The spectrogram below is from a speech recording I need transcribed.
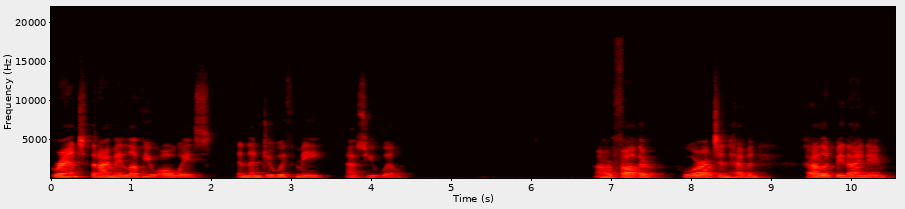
Grant that I may love you always, and then do with me as you will. Our Father, who art in heaven, hallowed be thy name.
